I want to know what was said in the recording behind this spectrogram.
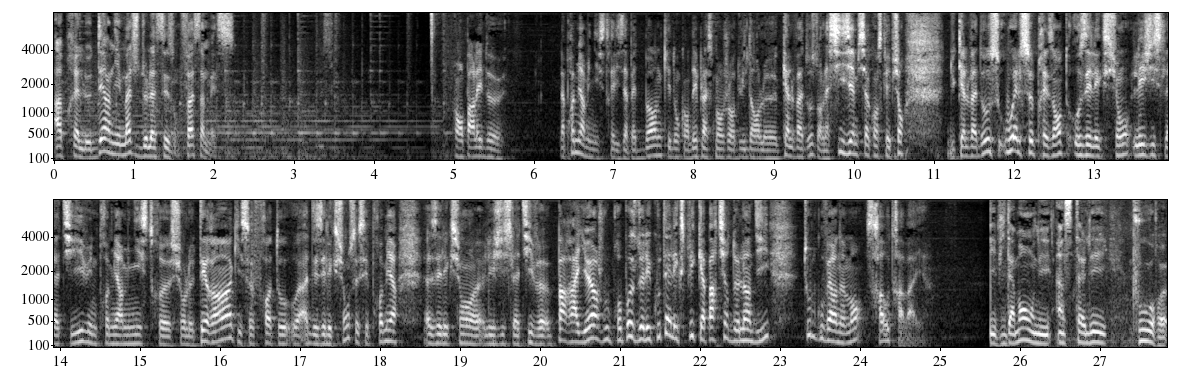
après le dernier match de la saison face à Metz. On parlait de la Première ministre Elisabeth Borne, qui est donc en déplacement aujourd'hui dans le Calvados, dans la sixième circonscription du Calvados, où elle se présente aux élections législatives. Une Première ministre sur le terrain qui se frotte à des élections. C'est ses premières élections législatives par ailleurs. Je vous propose de l'écouter. Elle explique qu'à partir de lundi, tout le gouvernement sera au travail. Évidemment, on est installé pour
